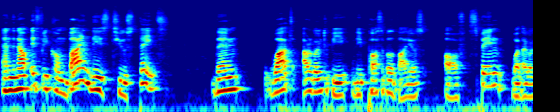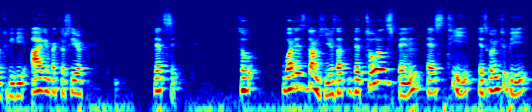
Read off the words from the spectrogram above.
and now if we combine these two states, then what are going to be the possible values of spin? What are going to be the eigenvectors here? Let's see. So what is done here is that the total spin st is going to be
